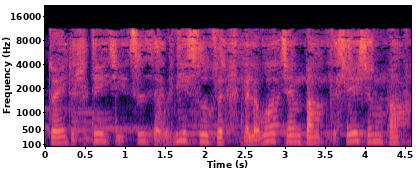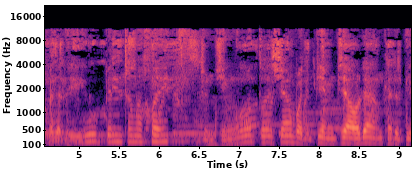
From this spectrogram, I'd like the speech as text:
对？这是第几次在为你宿醉？没了我肩膀，在谁身旁？买的礼物变成了灰，曾经我多想把你变漂亮，看着别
